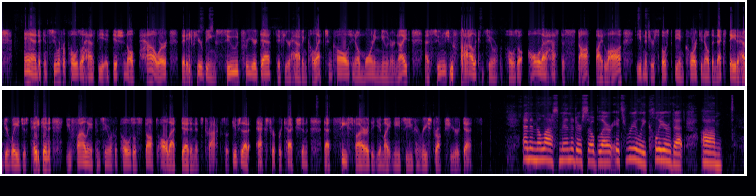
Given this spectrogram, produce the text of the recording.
And a consumer proposal has the additional power that if you're being sued for your debts, if you're having collection calls, you know, morning, noon, or night, as soon as you file a consumer proposal, all that has to stop by law. Even if you're supposed to be in court, you know, the next day to have your wages taken, you filing a consumer proposal stops all that debt in its tracks. So it gives you that extra protection, that ceasefire that you might need so you can restructure your debts. And in the last minute or so, Blair, it's really clear that um,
